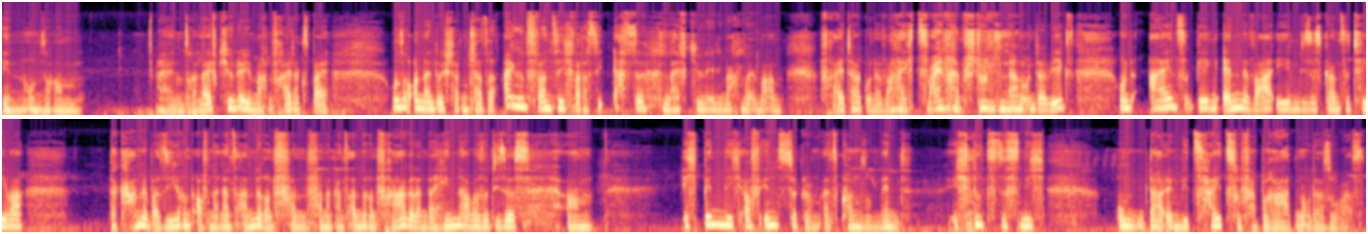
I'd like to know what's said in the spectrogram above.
in unserem in unserer Live-Q&A, wir machen freitags bei unserer Online-Durchstarten-Klasse 21, war das die erste Live-Q&A, die machen wir immer am Freitag und da waren wir echt zweieinhalb Stunden lang unterwegs und eins gegen Ende war eben dieses ganze Thema, da kamen wir basierend auf einer ganz anderen, von, von einer ganz anderen Frage dann dahin, aber so dieses, ähm, ich bin nicht auf Instagram als Konsument. Ich nutze das nicht, um da irgendwie Zeit zu verbraten oder sowas.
